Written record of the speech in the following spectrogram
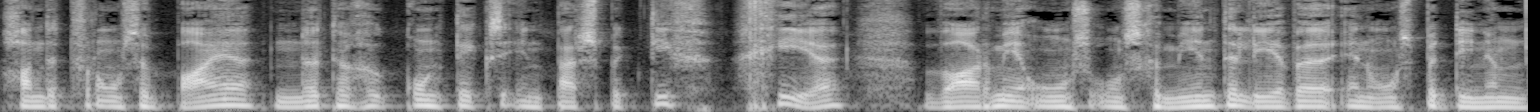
gaan dit vir ons 'n baie nuttige konteks en perspektief gee waarmee ons ons gemeentelewe en ons bediening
